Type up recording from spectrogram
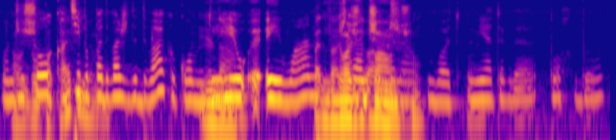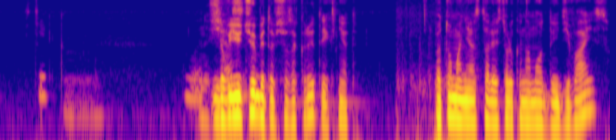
Он А же он шел по типа по дважды два какому-то, Да. или A1. По дважды два он шел. Вот, у меня тогда плохо было с телеком. Вот. Ну, Да в Ютубе это все закрыто, их нет. Потом они остались только на модный девайс,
